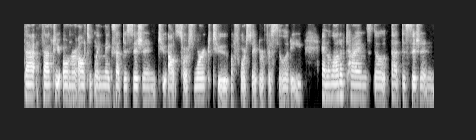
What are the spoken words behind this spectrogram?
that factory owner ultimately makes that decision to outsource work to a forced labor facility. And a lot of times, though, that decision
